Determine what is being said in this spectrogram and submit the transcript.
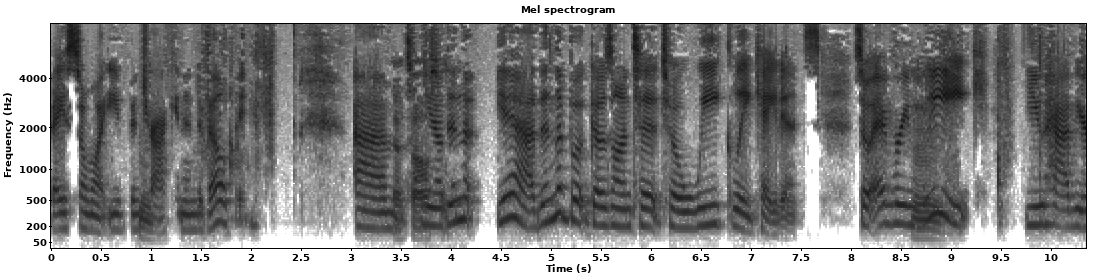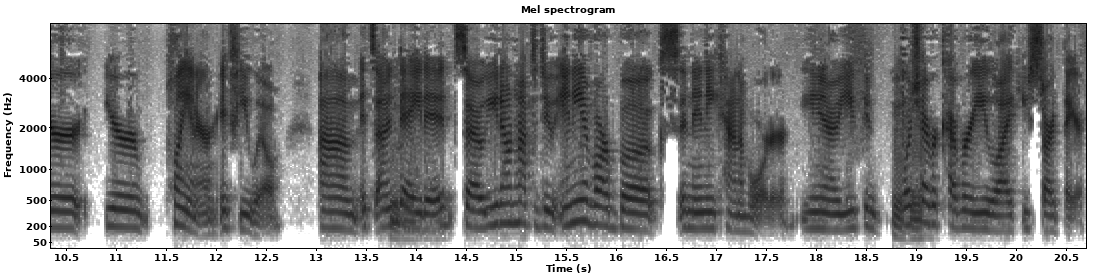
based on what you've been mm. tracking and developing. Um, That's You know, then the yeah, then the book goes on to to a weekly cadence. So every hmm. week you have your your planner, if you will. Um, it's hmm. undated, so you don't have to do any of our books in any kind of order. You know, you can hmm. whichever cover you like, you start there.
